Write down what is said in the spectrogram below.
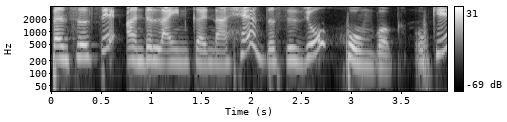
पेंसिल से अंडरलाइन करना है। This is your homework okay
